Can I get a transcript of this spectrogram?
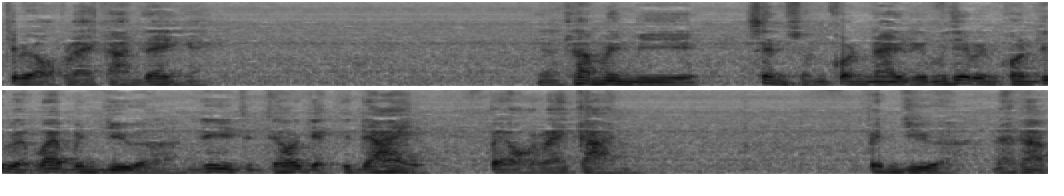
จะไปออกรายการได้ไงเนี่ยถ้าไม่มีเส้นสนกลในหรือไม่ใช่เป็นคนที่แบบว่าเป็นเหยื่อที่เขาอยากจะได้ไปออกรายการ เป็นเหยื่อนะครับ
